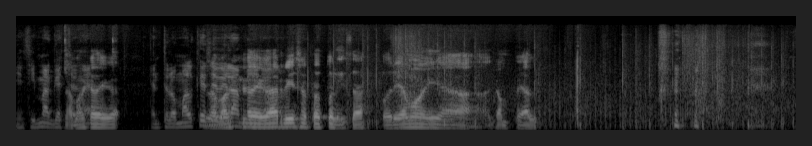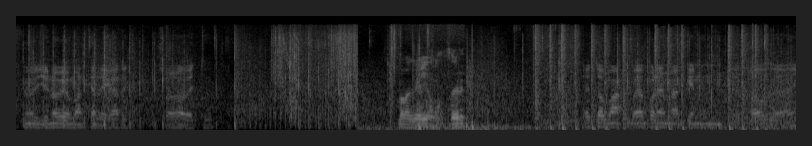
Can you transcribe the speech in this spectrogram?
Y encima que La marca de, Entre lo mal que La se ve la marca de Gary esa está actualizada. Podríamos ir a, a campear. No, yo no veo marcas de Gary. Solo la ves tú. Más que llevamos cerca. Esto va- voy a ponerme aquí en un tejado que hay.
